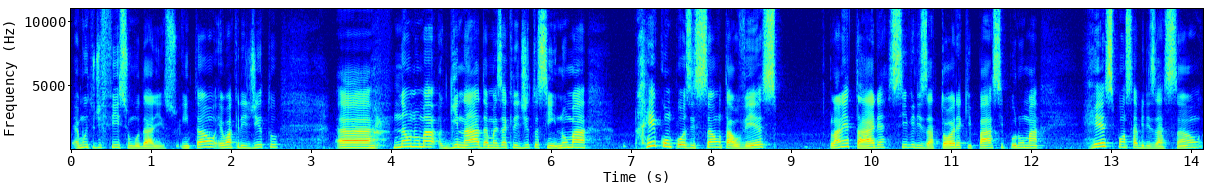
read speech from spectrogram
É muito difícil mudar isso. Então, eu acredito, uh, não numa guinada, mas acredito assim, numa recomposição, talvez, planetária, civilizatória, que passe por uma responsabilização,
